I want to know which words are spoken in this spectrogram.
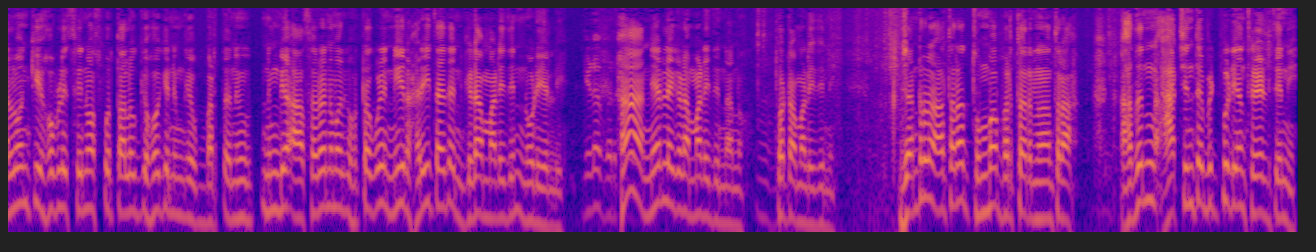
ನಲ್ವಂಕಿ ಹೋಬಳಿ ಶ್ರೀನಿವಾಸಪುರ ತಾಲೂಕಿಗೆ ಹೋಗಿ ನಿಮಗೆ ಬರ್ತಾ ನೀವು ನಿಮಗೆ ಆ ಸರ್ವೆ ನಂಬರ್ಗೆ ಹೊಟ್ಟೋಗ್ಬಿಡಿ ನೀರು ಹರಿತಾ ಇದೆ ಗಿಡ ಮಾಡಿದ್ದೀನಿ ನೋಡಿ ಅಲ್ಲಿ. ಹಾಂ ನೇರಳೆ ಗಿಡ ಮಾಡಿದ್ದೀನಿ ನಾನು. ತೋಟ ಮಾಡಿದ್ದೀನಿ. ಜನರು ಆ ಥರ ತುಂಬ ಬರ್ತಾರೆ ನನ್ನ ಹತ್ರ. ಅದನ್ನು ಆ ಚಿಂತೆ ಬಿಟ್ಬಿಡಿ ಅಂತ ಹೇಳ್ತೀನಿ.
